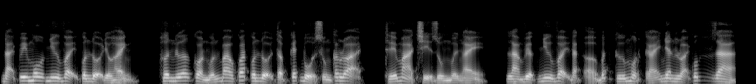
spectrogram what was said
đại quy mô như vậy quân đội điều hành, hơn nữa còn muốn bao quát quân đội tập kết bổ sung các loại, thế mà chỉ dùng mười ngày, làm việc như vậy đặt ở bất cứ một cái nhân loại quốc gia,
